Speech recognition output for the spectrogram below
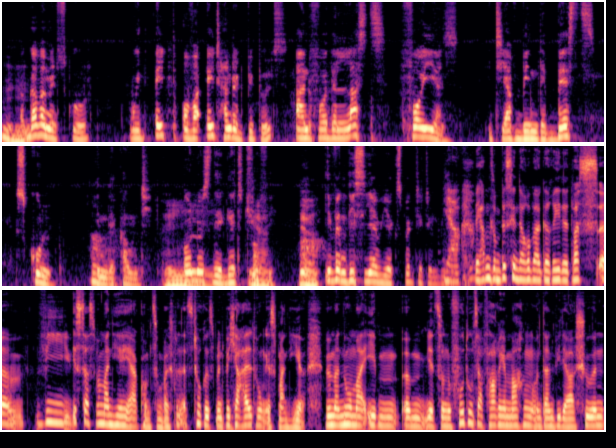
mhm. a government school with eight, over 800 pupils. And for the last four years, it have been the best school oh. in the county. Hey. Always they get trophy. Yeah. Ja. Even this year we expect it will be. Ja, wir haben so ein bisschen darüber geredet, was, äh, wie ist das, wenn man hierher kommt, zum Beispiel als Tourist, mit welcher Haltung ist man hier? Will man nur mal eben ähm, jetzt so eine Fotosafari machen und dann wieder schön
